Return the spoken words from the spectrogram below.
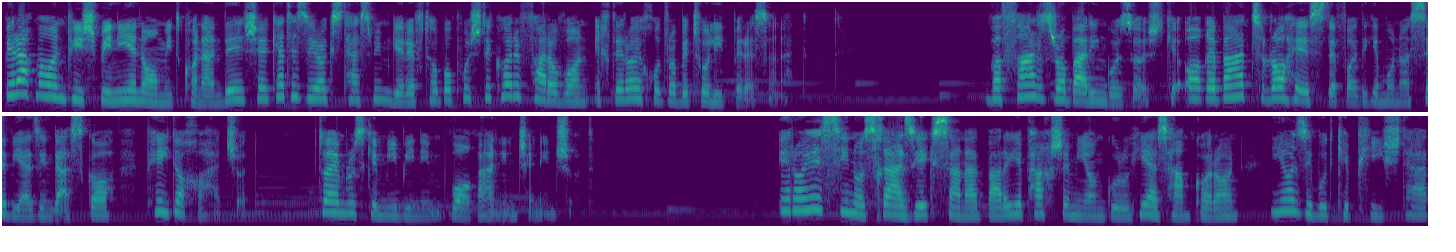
به رغم آن پیشبینی نامید کننده شرکت زیراکس تصمیم گرفت تا با پشتکار فراوان اختراع خود را به تولید برساند. و فرض را بر این گذاشت که عاقبت راه استفاده مناسبی از این دستگاه پیدا خواهد شد. تا امروز که می‌بینیم واقعا این چنین شد. ارائه سی نسخه از یک سند برای پخش میان گروهی از همکاران نیازی بود که پیشتر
